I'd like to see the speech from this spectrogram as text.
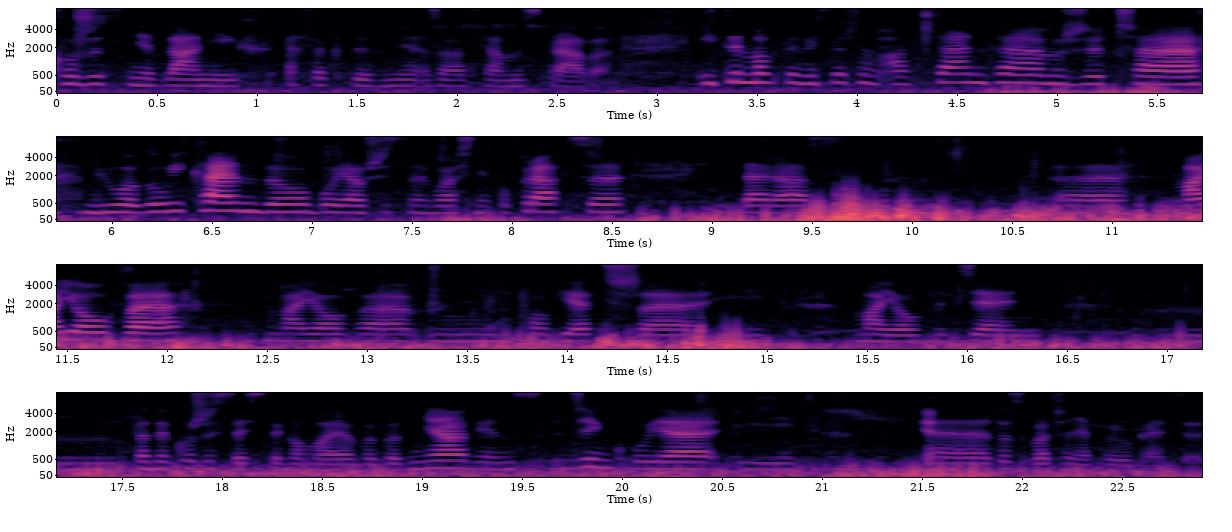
korzystnie dla nich efektywnie załatwiamy sprawę. I tym optymistycznym akcentem życzę miłego weekendu, bo ja już jestem właśnie po pracy i teraz mm, e, majowe, majowe mm, powietrze i majowy dzień. Mm, Będę korzystać z tego majowego dnia, więc dziękuję i e, do zobaczenia po weekendzie.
